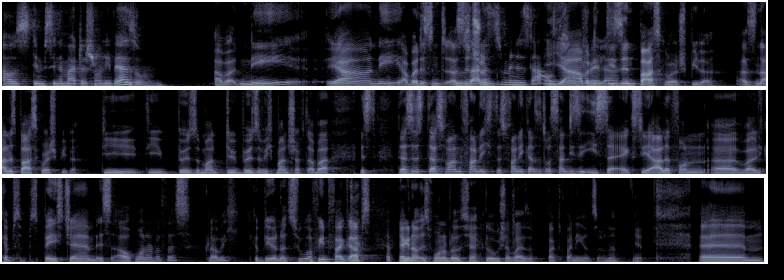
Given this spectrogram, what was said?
aus dem cinematischen Universum. Aber nee, ja, nee, aber das sind, das so sind sah schon. das zumindest aus. ja, aber die, die sind Basketballspieler. Also sind alles Basketballspieler, die, die böse Mann, die Bösewicht-Mannschaft. Aber ist, das ist, das waren, fand ich, das fand ich ganz interessant, diese Easter Eggs, die alle von, äh, weil ich glaube, Space Jam ist auch Warner Brothers, glaube ich. Ich glaube, die gehören dazu. Auf jeden Fall gab es, ja. genau, ist Warner Brothers, ja, logischerweise. Bugs Bunny und so, ne? Ja. Ähm,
